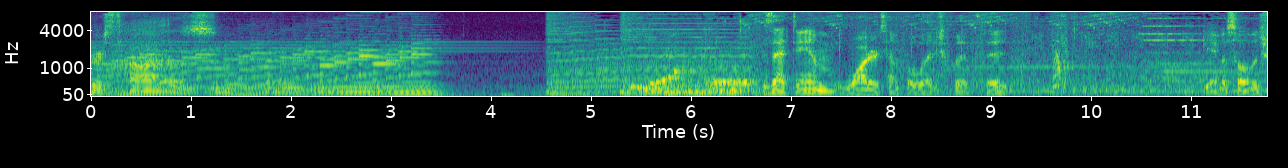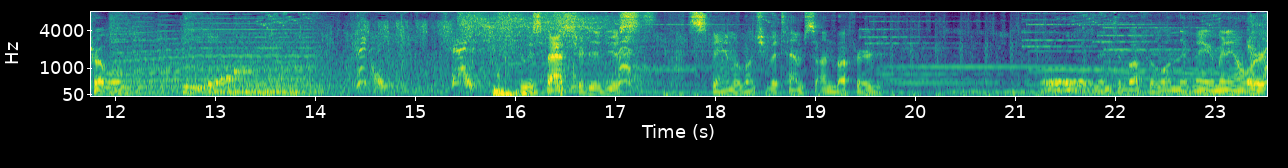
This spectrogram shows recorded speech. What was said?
First pause. Is that damn water temple ledge clip that gave us all the trouble. It was faster to just spam a bunch of attempts unbuffered than to buffer one that may or may not work.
